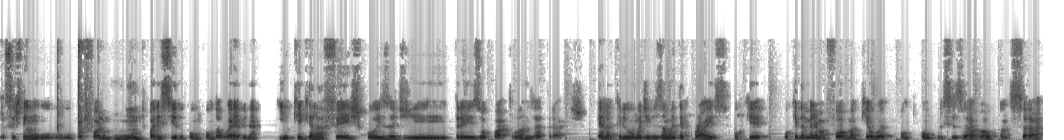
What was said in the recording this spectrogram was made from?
Vocês têm um, um portfólio muito parecido com, com o da web, né? E o que, que ela fez coisa de três ou quatro anos atrás? Ela criou uma divisão Enterprise. Por quê? Porque da mesma forma que a Web.com precisava alcançar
